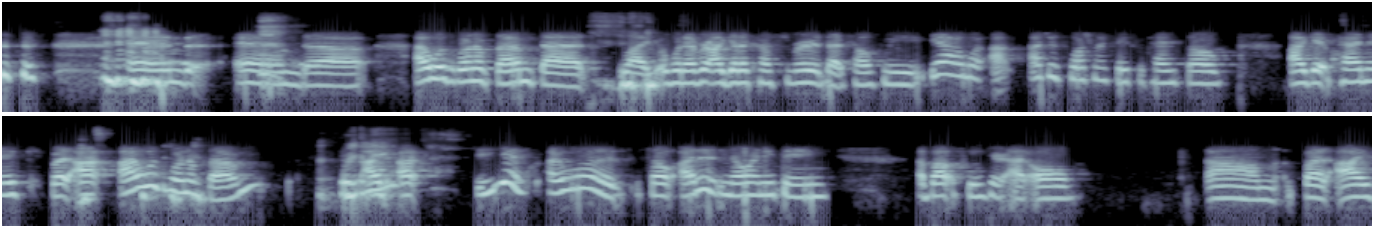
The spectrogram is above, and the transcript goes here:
and and uh I was one of them that like whenever I get a customer that tells me, yeah, well, I, I just wash my face with hand soap, I get panic. But I, I was one of them. Really? I, I, yes, I was. So I didn't know anything about skincare at all. Um, but I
